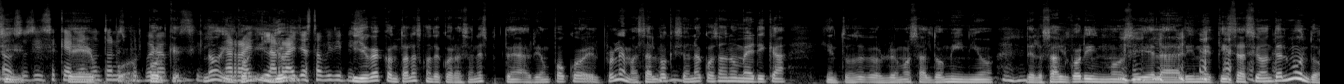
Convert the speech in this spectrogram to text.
no, eso sí se quedaría eh, montones por fuera. Pues la, raya, está muy difícil. Y yo que con todas las condecoraciones pues, habría un poco el problema, salvo que sea una cosa numérica y entonces volvemos al dominio de los algoritmos y de la aritmetización del mundo.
